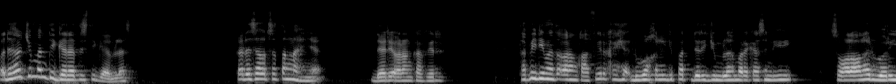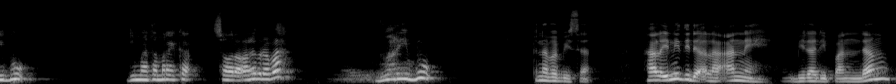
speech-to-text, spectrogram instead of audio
Padahal cuma 313. Kada saat setengahnya dari orang kafir. Tapi di mata orang kafir kayak dua kali lipat dari jumlah mereka sendiri. Seolah-olah 2000. Di mata mereka seolah-olah berapa? 2000. Kenapa bisa? Hal ini tidaklah aneh bila dipandang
